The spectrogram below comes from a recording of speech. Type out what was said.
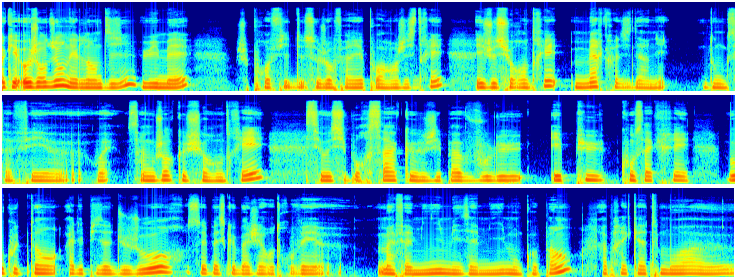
Ok, aujourd'hui on est lundi 8 mai. Je profite de ce jour férié pour enregistrer. Et je suis rentrée mercredi dernier. Donc ça fait euh, ouais, 5 jours que je suis rentrée. C'est aussi pour ça que j'ai pas voulu et pu consacrer beaucoup de temps à l'épisode du jour. C'est parce que bah, j'ai retrouvé euh, ma famille, mes amis, mon copain, après 4 mois euh,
